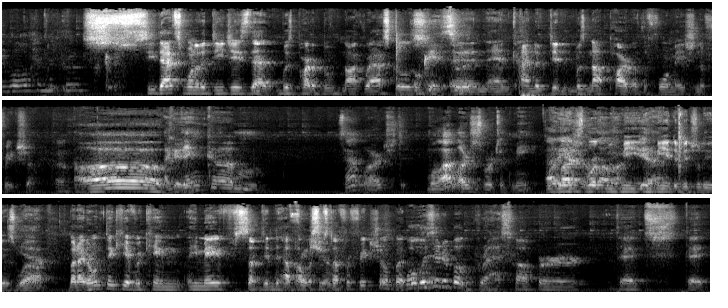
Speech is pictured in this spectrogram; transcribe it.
involved in the crew? See, that's one of the DJs that was part of Boot Knock Rascals, Okay, so- and, and kind of didn't was not part of the formation of Freak Show. oh, okay. I think um, is that large? Well, that large has worked with me. Oh, At yeah, large worked well, with me, yeah. me individually as well, Yeah. but I don't think he ever came. He may have subbed in to help out with some stuff for Freak Show, but What was it about Grasshopper that's that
